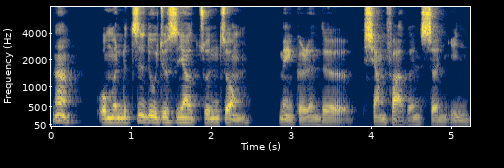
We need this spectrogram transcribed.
那我们的制度就是要尊重每个人的想法跟声音。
